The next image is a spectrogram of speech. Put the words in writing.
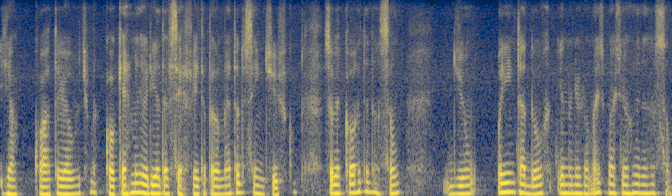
E a quatro e a última, qualquer melhoria deve ser feita pelo método científico, sob a coordenação de um orientador e no nível mais baixo da organização.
